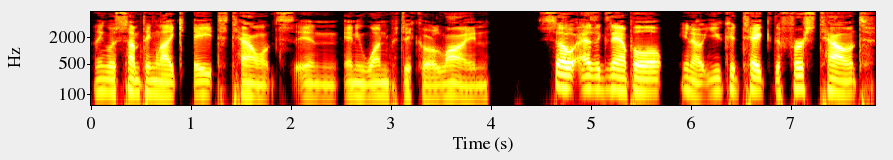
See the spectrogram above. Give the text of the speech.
I think it was something like eight talents in any one particular line. So as example, you know, you could take the first talent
